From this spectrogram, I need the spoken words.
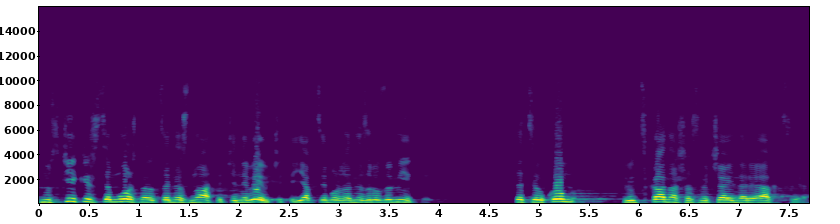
ну скільки ж це можна це не знати, чи не вивчити, як це можна не зрозуміти? Це цілком людська наша звичайна реакція.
